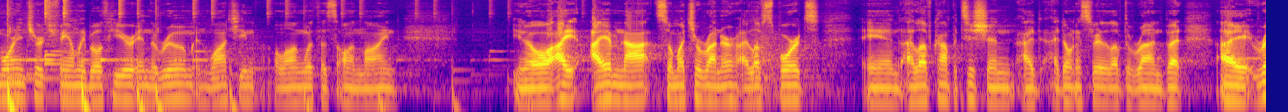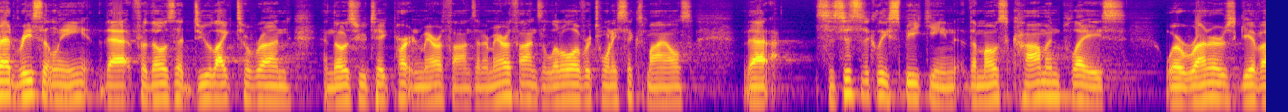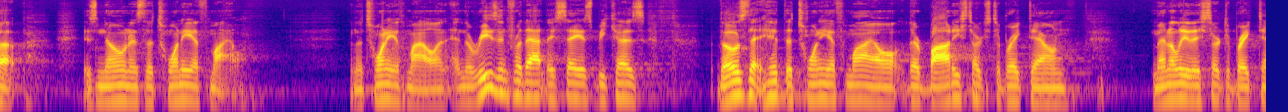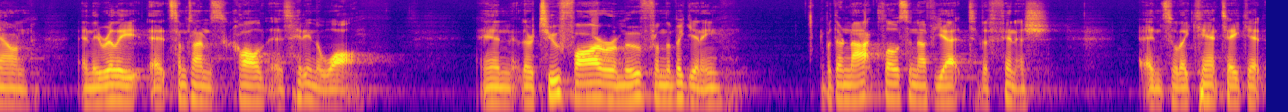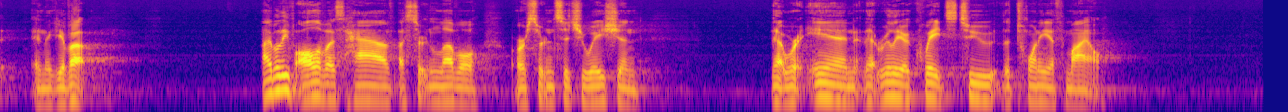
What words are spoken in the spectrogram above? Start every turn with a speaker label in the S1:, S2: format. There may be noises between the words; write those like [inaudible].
S1: good morning, church family, both here in the room and watching along with us online. You know, I, I am not so much a runner. I love sports and I love competition. I, I don't necessarily love to run, but I read recently that for those that do like to run and those who take part in marathons, and a marathon's a little over 26 miles, that statistically speaking, the most common place where runners give up is known as the 20th mile and the 20th mile. And, and the reason for that, they say, is because those that hit the 20th mile, their body starts to break down. Mentally, they start to break down. And they really, it's sometimes called as hitting the wall. And they're too far removed from the beginning, but they're not close enough yet to the finish. And so they can't take it and they give up. I believe all of us have a certain level or a certain situation that we're in that really equates to the 20th mile.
